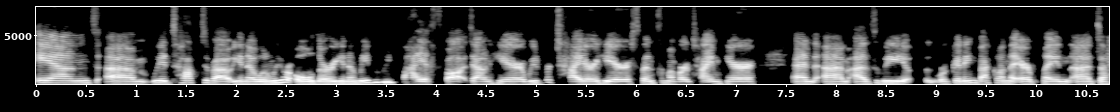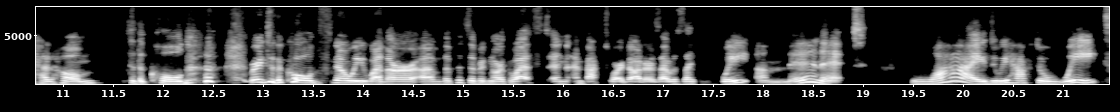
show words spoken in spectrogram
And um, we had talked about, you know, when we were older, you know, maybe we'd buy a spot down here, we'd retire here, spend some of our time here. And um, as we were getting back on the airplane uh, to head home to the cold, right to the cold, snowy weather of the Pacific Northwest and, and back to our daughters, I was like, wait a minute. Why do we have to wait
